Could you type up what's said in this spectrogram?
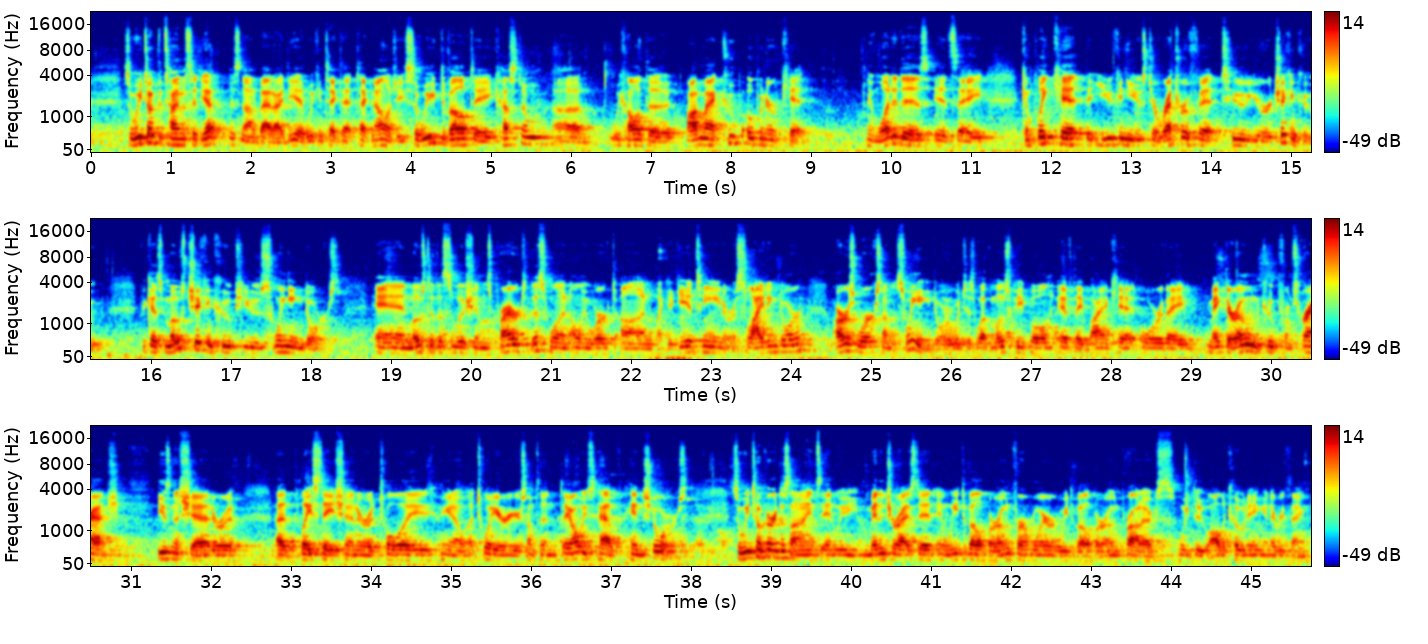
So we took the time and said, yep, it's not a bad idea. We can take that technology. So we developed a custom, uh, we call it the automatic coop opener kit. And what it is, it's a complete kit that you can use to retrofit to your chicken coop because most chicken coops use swinging doors. And most of the solutions prior to this one only worked on like a guillotine or a sliding door. Ours works on a swinging door, which is what most people, if they buy a kit or they make their own coop from scratch using a shed or a, a PlayStation or a toy, you know, a toy area or something, they always have hinged doors. So we took our designs and we miniaturized it and we develop our own firmware, we develop our own products, we do all the coding and everything.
